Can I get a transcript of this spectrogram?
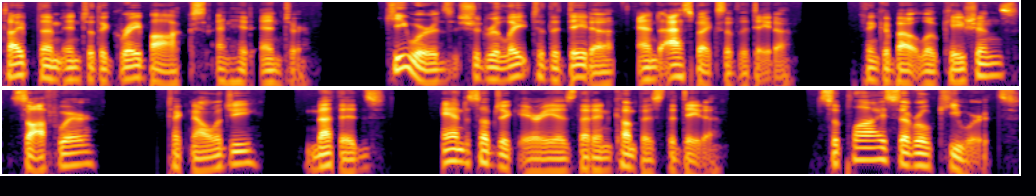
type them into the gray box and hit enter. Keywords should relate to the data and aspects of the data. Think about locations, software, technology, methods, and subject areas that encompass the data. Supply several keywords.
